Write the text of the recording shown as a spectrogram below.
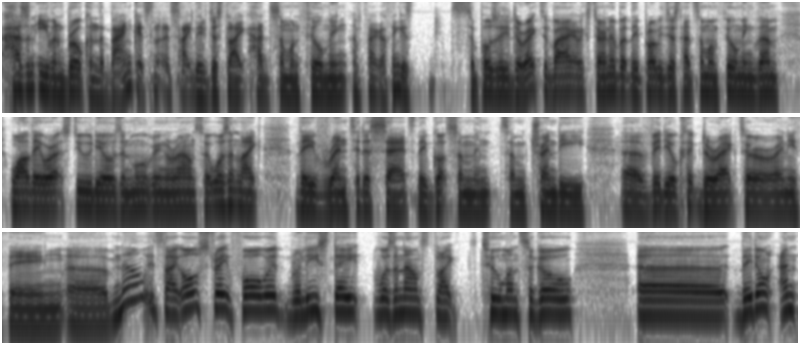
hasn't even broken the bank. It's not, it's like they've just like had someone filming. In fact, I think it's supposedly directed by Alex Turner, but they probably just had someone filming them while they were at studios and moving around. So it wasn't like they've rented a set. They've got some in, some trendy uh, video clip director or anything. Uh, no, it's like all straightforward. Release date was announced two months ago. Uh, they don't, and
